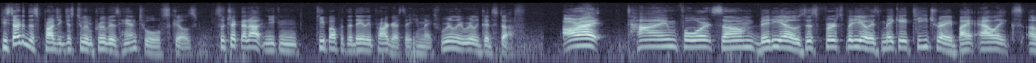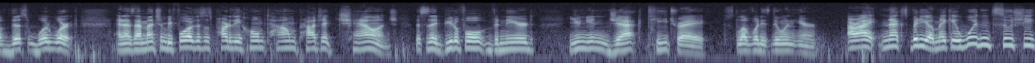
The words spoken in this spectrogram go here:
He started this project just to improve his hand tool skills. So check that out and you can keep up with the daily progress that he makes. Really, really good stuff. All right, time for some videos. This first video is Make a Tea Tray by Alex of This Woodwork. And as I mentioned before, this is part of the Hometown Project Challenge. This is a beautiful veneered Union Jack tea tray. Just love what he's doing here. All right, next video, make a wooden sushi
